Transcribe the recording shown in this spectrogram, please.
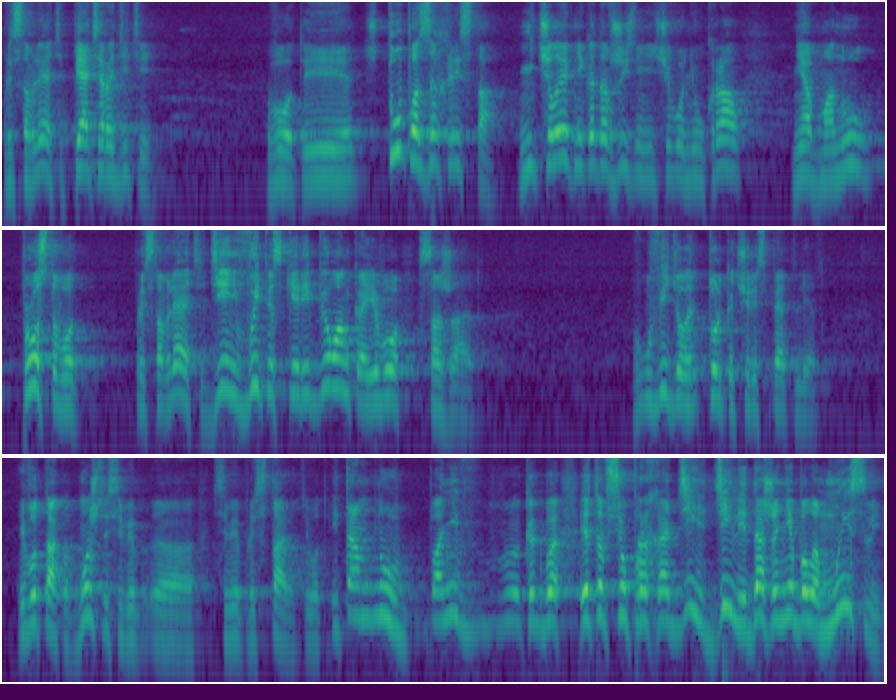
Представляете? Пятеро детей. Вот, и тупо за Христа. Человек никогда в жизни ничего не украл, не обманул. Просто вот, представляете, день выписки ребенка его сажают. Увидел только через пять лет. И вот так вот, можете себе, э, себе представить? И, вот, и там, ну, они как бы это все проходили, даже не было мыслей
